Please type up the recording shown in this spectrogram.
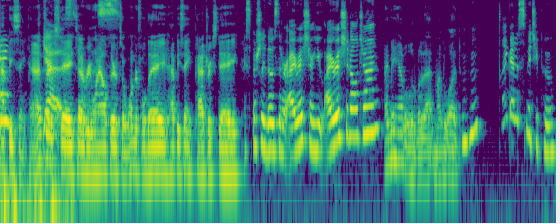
Day. Happy St. Patrick's Yes, Day to everyone out there. It's a wonderful day. Happy St. Patrick's Day. Especially those that are Irish. Are you Irish at all, John? I may have a little bit of that in my blood. Mm-hmm. I got a smidgy poo.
